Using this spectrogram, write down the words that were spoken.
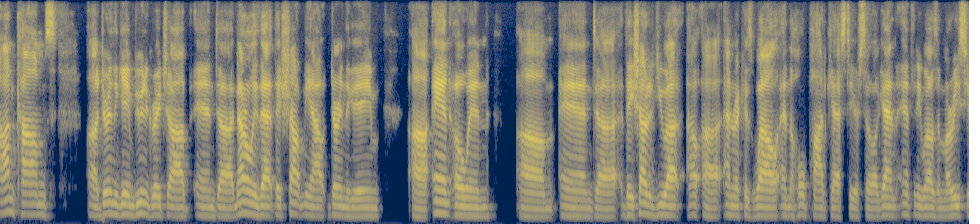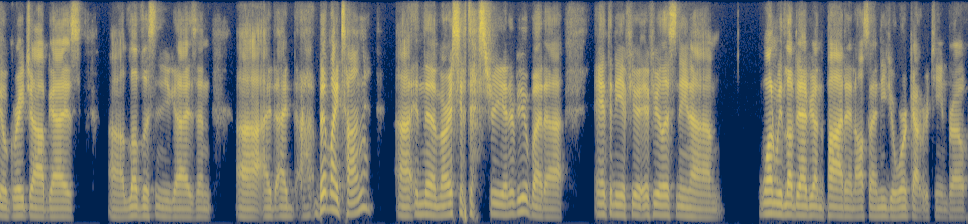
on comms uh, during the game, doing a great job. And uh, not only that, they shout me out during the game uh, and Owen um and uh they shouted you out, uh Enrick as well and the whole podcast here. So again anthony wells and mauricio great job guys. Uh love listening to you guys. And i i bit my tongue in the mauricio destri interview but anthony if you're if you're listening um one we'd love to have you on the pod and also i need your workout routine bro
